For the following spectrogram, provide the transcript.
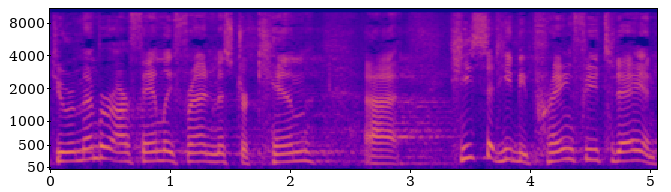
Do you remember our family friend, Mr. Kim? Uh, he said he'd be praying for you today. And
